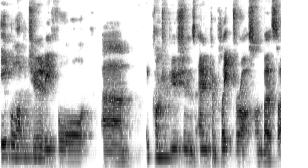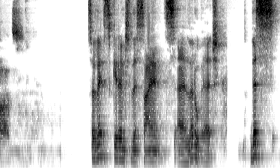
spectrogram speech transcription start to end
equal opportunity for um, contributions and complete dross on both sides. So let's get into the science a little bit. This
